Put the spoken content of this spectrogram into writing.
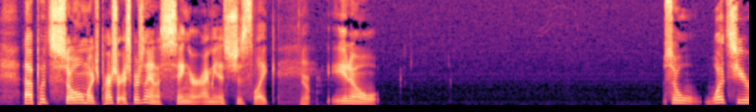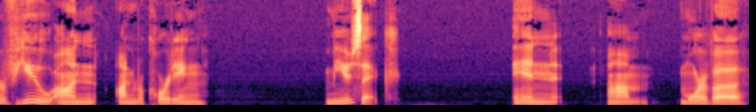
that puts so much pressure, especially on a singer. I mean, it's just like, Yep. You know, so what's your view on on recording music in um, more of a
